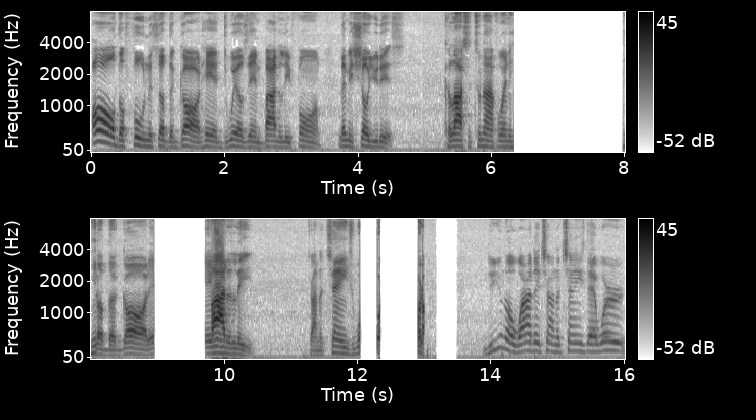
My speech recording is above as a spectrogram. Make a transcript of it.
all the fullness of the Godhead dwells in bodily form. Let me show you this. Colossians 2 9 for in of the Godhead bodily. Trying to change word. Do you know why they're trying to change that word?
